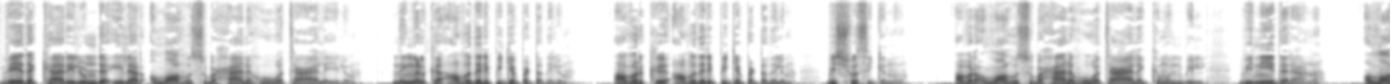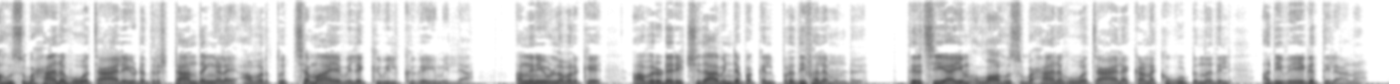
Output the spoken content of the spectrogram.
വേദക്കാരിലുണ്ട് ഇലർ അള്ളാഹു സുബഹാനഹൂവറ്റായാലയിലും നിങ്ങൾക്ക് അവതരിപ്പിക്കപ്പെട്ടതിലും അവർക്ക് അവതരിപ്പിക്കപ്പെട്ടതിലും വിശ്വസിക്കുന്നു. അവർ അള്ളാഹു സുബഹാനഹൂവറ്റായാലയ്ക്ക് മുൻപിൽ വിനീതരാണ്. അള്ളാഹു സുബഹാനഹൂവറ്റായാലയുടെ ദൃഷ്ടാന്തങ്ങളെ അവർ തുച്ഛമായ വിലക്ക് വിൽക്കുകയുമില്ല. അങ്ങനെയുള്ളവർക്ക് അവരുടെ രക്ഷിതാവിന്റെ പക്കൽ പ്രതിഫലമുണ്ട്. തീർച്ചയായും അള്ളാഹു സുബഹാനഹൂവറ്റായാല കണക്കുകൂട്ടുന്നതിൽ അതിവേഗത്തിലാണ്.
